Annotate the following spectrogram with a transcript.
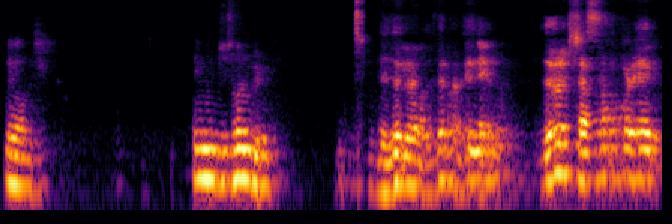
네. 인지 선물. 늘었지 않은 게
